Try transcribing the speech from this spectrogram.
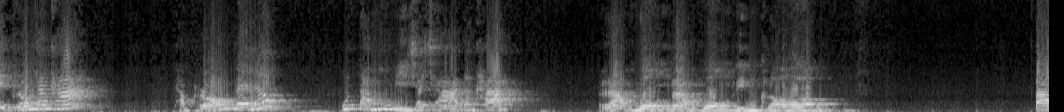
ด็กๆพร้อมยังคะถ้าพร้อมแล้ว พูดตามครูหมีช้าๆนะคะรำวงรำวงริมคลอง ตา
